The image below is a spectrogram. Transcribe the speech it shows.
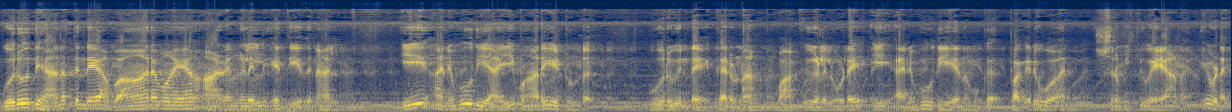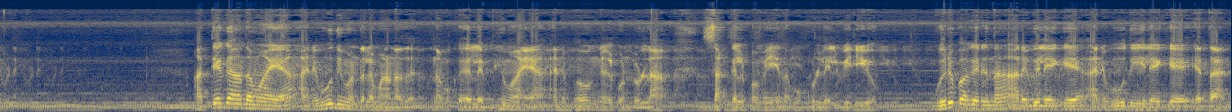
ഗുരു ധ്യാനത്തിന്റെ അപാരമായ ആഴങ്ങളിൽ എത്തിയതിനാൽ ഈ അനുഭൂതിയായി മാറിയിട്ടുണ്ട്. ഗുരുവിന്റെ കരുണ വാക്കുകളിലൂടെ ഈ അനുഭൂതിയെ നമുക്ക് പകരുവാൻ ശ്രമിക്കുകയാണ് ഇവിടെ. അത്യഗാധമായ അനുഭൂതി മണ്ഡലമാണത്. നമുക്ക് ലഭ്യമായ അനുഭവങ്ങൾ കൊണ്ടുള്ള സങ്കല്പമേ നമുക്കുള്ളിൽ വിരിയൂ. ഗുരു പകരുന്ന അറിവിലേക്ക് അനുഭൂതിയിലേക്ക് എത്താൻ.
